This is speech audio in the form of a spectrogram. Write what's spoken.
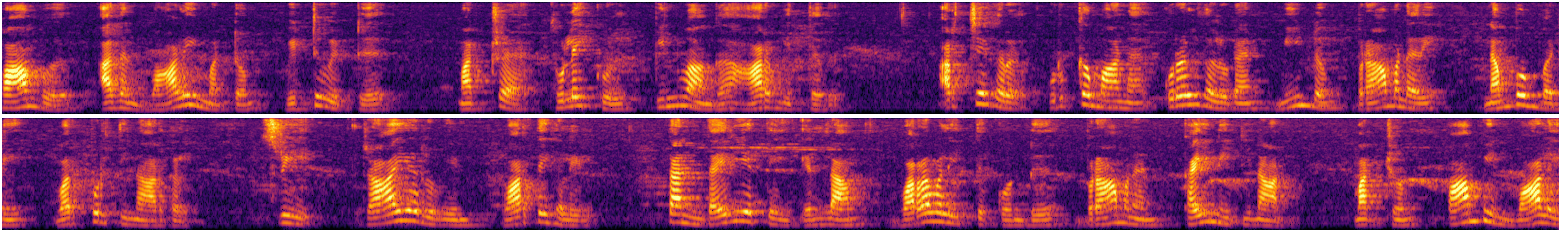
பாம்பு அதன் வாளை மட்டும் விட்டுவிட்டு மற்ற துளைக்குள் பின்வாங்க ஆரம்பித்தது. அர்ச்சகர் உருக்கமான குரல்களுடன் மீண்டும் பிராமணரை நம்பும்படி வற்புறுத்தினார்கள். ஸ்ரீ ராயருவின் வார்த்தைகளில் தன் தைரியத்தை எல்லாம் வரவழைத்து கொண்டு பிராமணன் கை நீட்டினான். மற்றும் பாம்பின் வாலை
